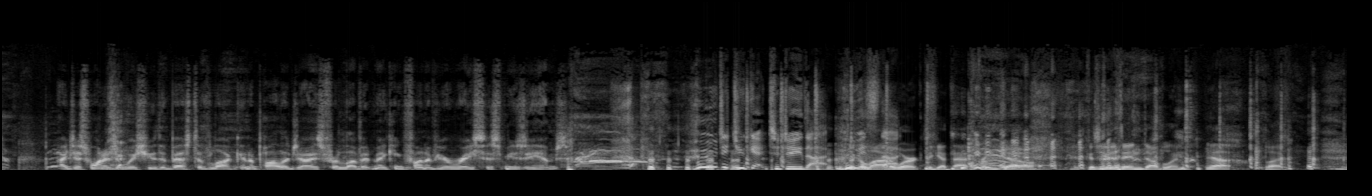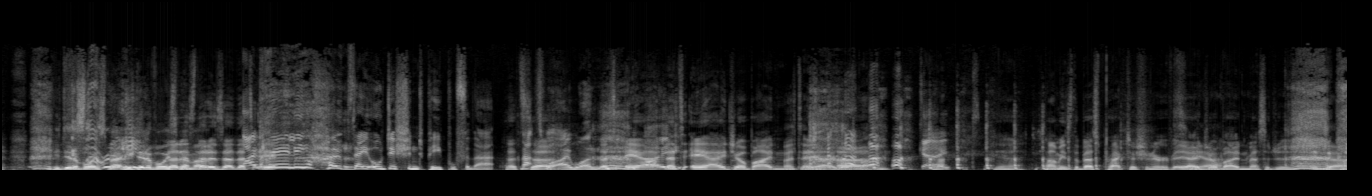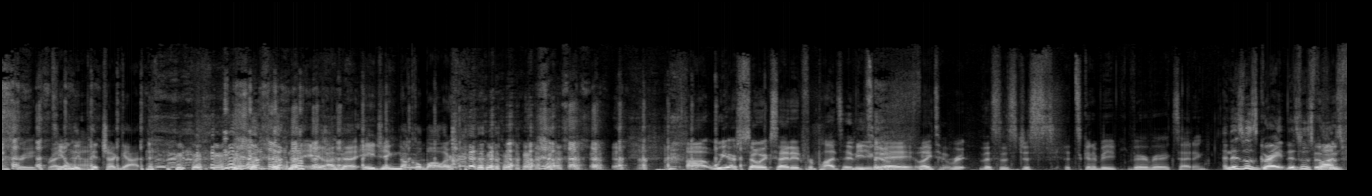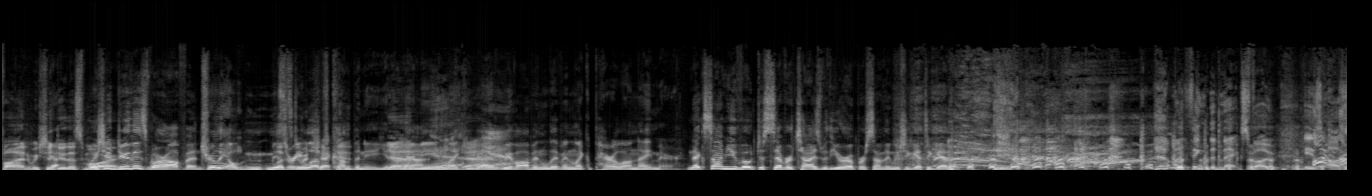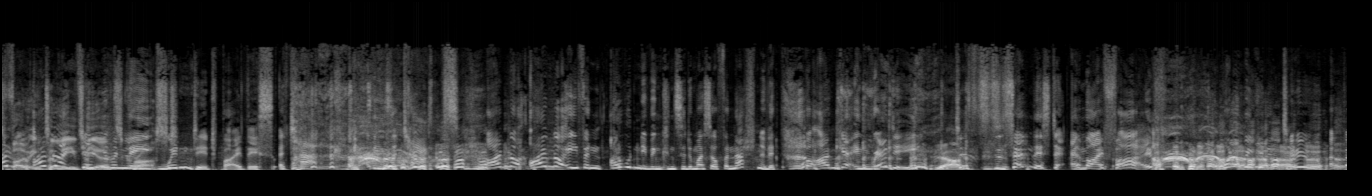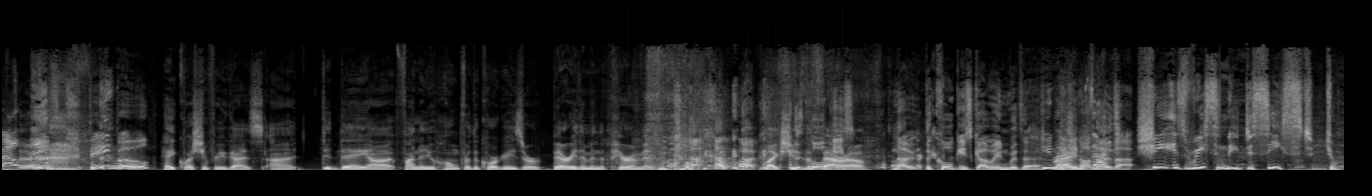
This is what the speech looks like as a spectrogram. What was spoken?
I just wanted to wish you the best of luck and apologize for Lovett making fun of your racist museums. Who did you get to do that? Who Took a lot that? of work to get that from Joe because he was in Dublin. Yeah, But he did a voice memo. He did a voice That is memo. that is uh, that's I A- really hope they auditioned people for that. That's, uh, what I want. That's AI. I- that's AI Joe Biden. that's AI. Joe Biden. okay. Yeah, Tommy's the best practitioner of AI Yeah. Joe Biden messages in the country right the only now. pitch I got. I'm, a, I'm aging knuckleballer. Uh, we are so excited for Pod Save Me the too. UK. Me Like too. re- this is just it's going to be very very exciting. and this was great. This was This fun. was fun. We should Yeah. do this more. We should do this more often. Truly, oh, misery loves check-in. company. You know what I mean? Yeah. Like you guys, Yeah. we've all been living like a parallel nightmare. Next time you vote to sever ties with Europe or something, we should get together. I think the next vote is us I'm, voting I'm to like leave the Earth's genuinely crust. winded by this attack. These attacks. I'm not. I'm not even. I wouldn't even consider myself a nationalist, but I'm getting ready Yeah. to, to send this to MI5. what are we going to do about these people? hey, question for you guys. Uh, did they uh, find a new home for the corgis or bury them in the pyramid? like she's the, corgis- pharaoh. No, the corgis go in with her. You know Did you not know that? she is recently deceased, Jon.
